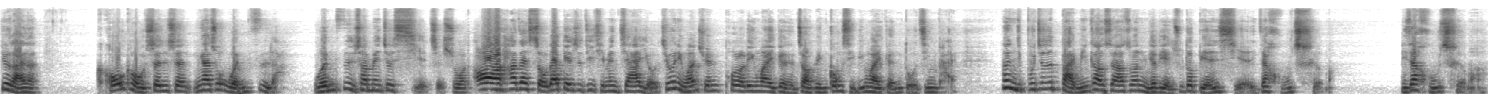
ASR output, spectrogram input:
又来了，口口声声应该说文字啊，文字上面就写着说，哦，他在守在电视机前面加油。结果你完全 po 了另外一个人的照片，恭喜另外一个人夺金牌，那你不就是摆明告诉他说，你的脸书都别人写，你在胡扯吗？你在胡扯吗？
